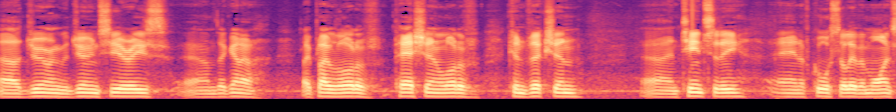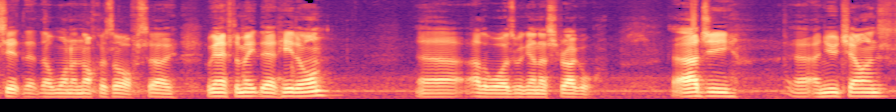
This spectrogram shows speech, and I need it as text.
uh, during the June series. Um, they're going to they play with a lot of passion, a lot of conviction, uh, intensity, and of course they'll have a mindset that they'll want to knock us off. So we're going to have to meet that head on. Uh, otherwise, we're going to struggle. RG, uh, a new challenge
